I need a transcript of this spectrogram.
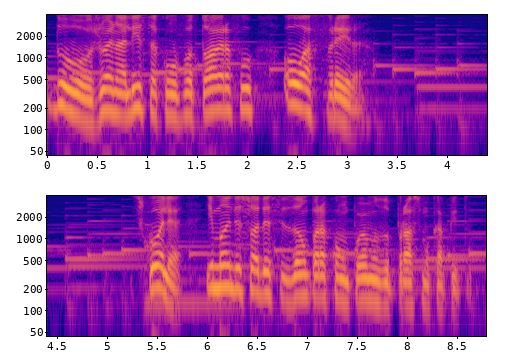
do jornalista com o fotógrafo ou a freira. Escolha e mande sua decisão para compormos o próximo capítulo.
